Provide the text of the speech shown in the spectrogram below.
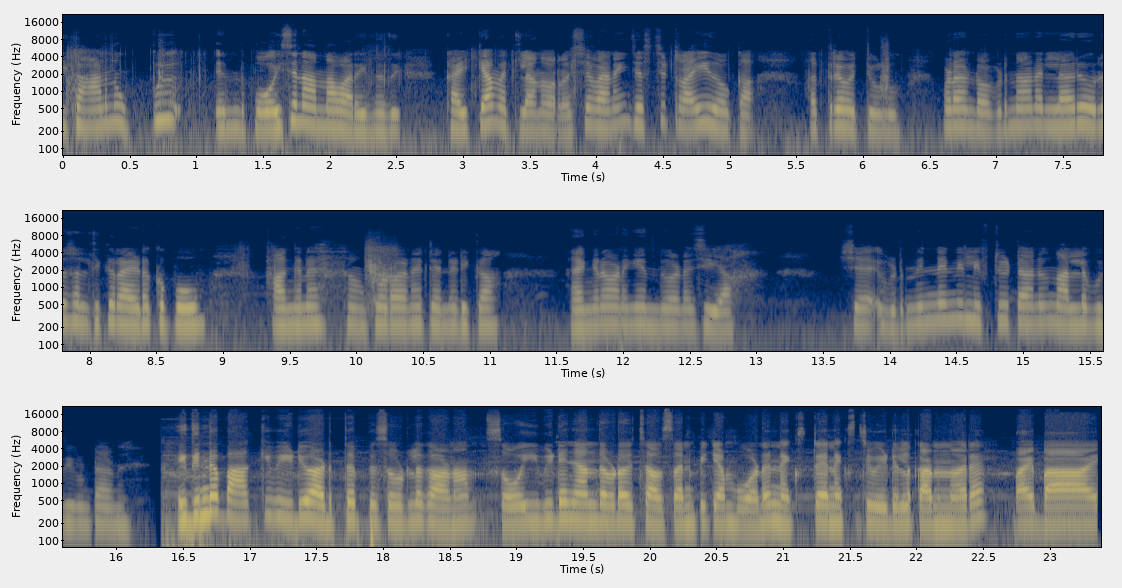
ഈ കാണുന്ന ഉപ്പ് എന്ത് പോയിസൺ ആണെന്നാണ് പറയുന്നത്. കഴിക്കാൻ പറ്റില്ല എന്ന് പറഞ്ഞു. പക്ഷെ വേണമെങ്കിൽ ജസ്റ്റ് ട്രൈ ചെയ്ത് നോക്കാം. അത്രേ പറ്റുള്ളൂ. ഇവിടെ ഉണ്ടോ ഇവിടെ നിന്നാണ് എല്ലാവരും ഓരോ സ്ഥലത്തേക്ക് റൈഡൊക്കെ പോവും. അങ്ങനെ നമുക്ക് ഇവിടെ വേണമെങ്കിൽ ടെന്റ് അടിക്കാം. എങ്ങനെ വേണമെങ്കിൽ എന്ത് വേണമെങ്കിൽ ചെയ്യാം. പക്ഷെ നിന്ന് തന്നെ ലിഫ്റ്റ് കിട്ടാനും നല്ല ബുദ്ധിമുട്ടാണ്. ഇതിന്റെ ബാക്കി വീഡിയോ അടുത്ത എപ്പിസോഡിൽ കാണാം. സോ ഈ വീഡിയോ ഞാൻ ഇവിടെ വെച്ച് അവസാനിപ്പിക്കാൻ പോവാണ്. നെക്സ്റ്റ് നെക്സ്റ്റ് വീഡിയോയിൽ കാണുന്നവരെ ബൈ ബൈ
